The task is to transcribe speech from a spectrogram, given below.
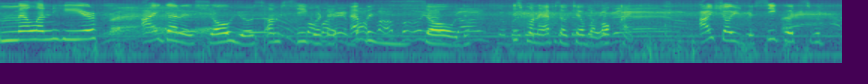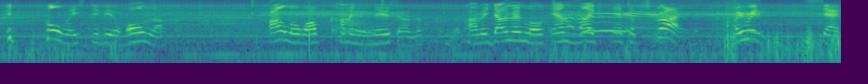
Melon here. I gotta show you some secret episode. This one episode 2 of a Lokai. I show you the secrets with hit hallways to do all the all love comment news and comment down and below and like and subscribe. Are you ready? Set.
